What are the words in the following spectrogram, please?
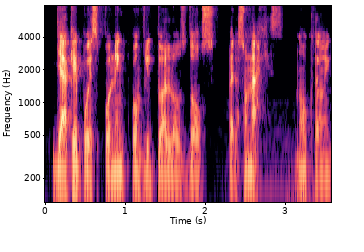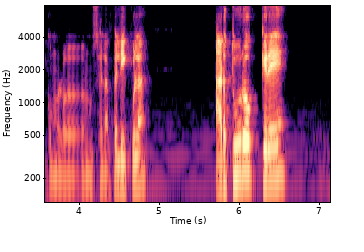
ya que pues pone en conflicto a los dos personajes, ¿no? También como lo vemos en la película. Arturo cree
